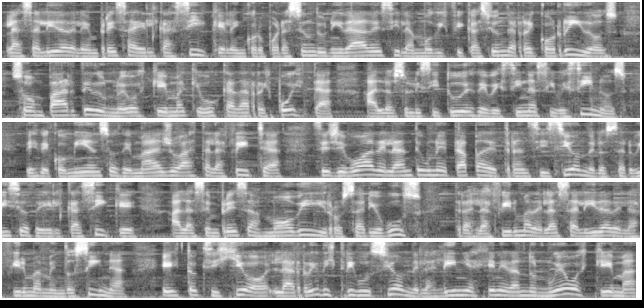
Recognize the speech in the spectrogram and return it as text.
La salida de la empresa El Cacique, la incorporación de unidades y la modificación de recorridos son parte de un nuevo esquema que busca dar respuesta a las solicitudes de vecinas y vecinos. Desde comienzos de mayo hasta la fecha, se llevó adelante una etapa de transición de los servicios de El Cacique a las empresas móvil y Rosario Bus, tras la firma de la salida de la firma mendocina. Esto exigió la redistribución de las líneas generando un nuevo esquema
